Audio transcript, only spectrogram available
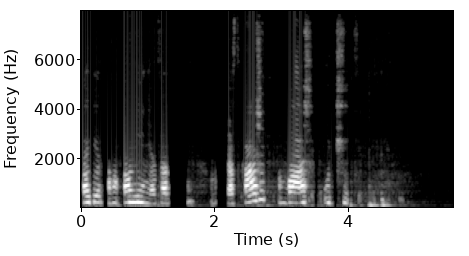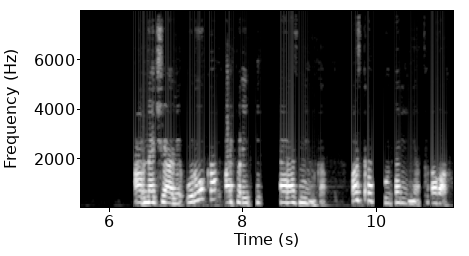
проверка выполнения задания, расскажет ваш учитель. А в начале урока орфоэпическая разминка. Поставьте ударение в словах.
